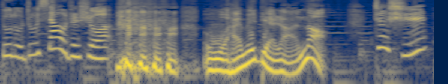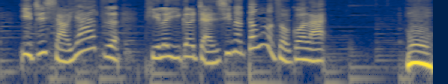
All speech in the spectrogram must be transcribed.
嘟噜猪笑着说：“哈哈哈哈，我还没点燃呢。”这时。一只小鸭子提了一个崭新的灯笼走过来。哦，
